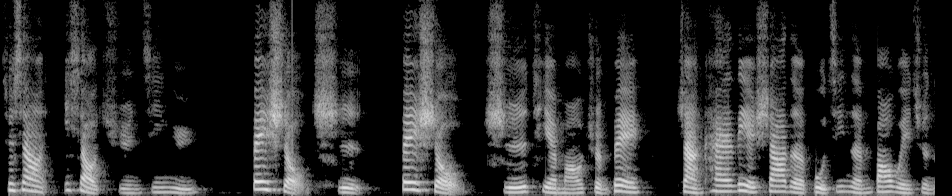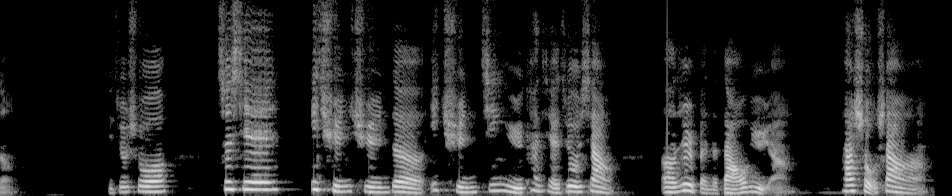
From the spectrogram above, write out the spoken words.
就像一小群金鱼被手持被手持铁矛，准备展开猎杀的捕鲸人包围着呢。也就是说，这些。一群群的一群金鱼看起来就像呃日本的岛屿啊，他手上啊，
